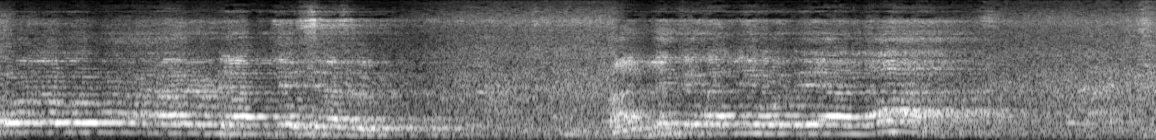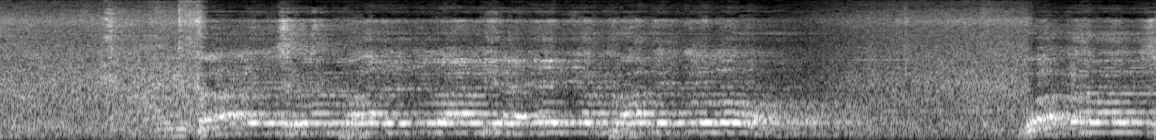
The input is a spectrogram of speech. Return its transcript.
కూడా కూడా ఆనాడు ట్యాప్ చేశాడు. అందుకు మళ్ళీ ఉదయాలా కాళేశ్వరం ప్రాజెక్టు లాంటి అనేక ప్రాజెక్టులో ఒక లక్ష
